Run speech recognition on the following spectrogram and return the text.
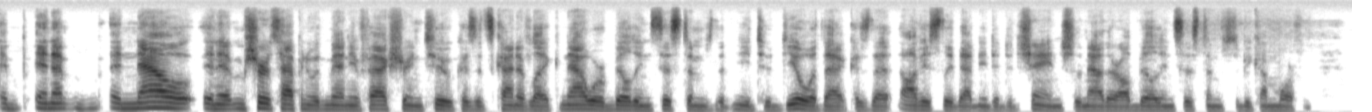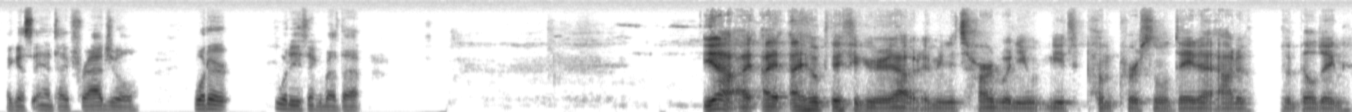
and and, and now and i'm sure it's happening with manufacturing too because it's kind of like now we're building systems that need to deal with that because that obviously that needed to change. So now they're all building systems to become more i guess anti-fragile. What are what do you think about that? Yeah i i hope they figure it out. I mean it's hard when you need to pump personal data out of a building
